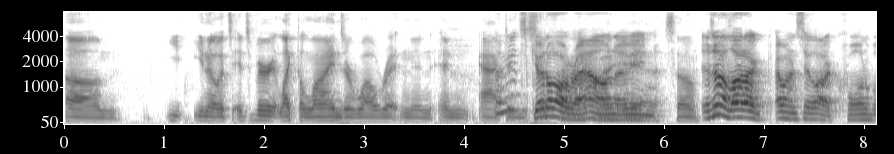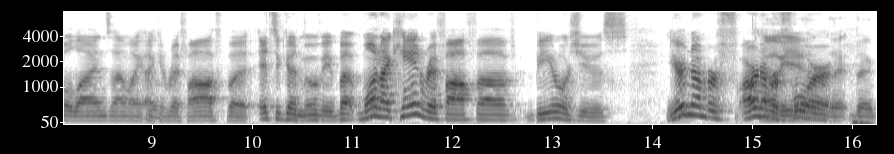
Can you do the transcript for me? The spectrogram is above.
Um, you, you know, it's it's very like the lines are well written and and acted. it's and good stuff all like around. I yeah, mean, so There's not a lot of I wouldn't say a lot of quotable lines I'm like I could riff off, but it's a good movie. But one I can riff off of Beetlejuice. Your number, our number Oh, yeah, four. the, the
